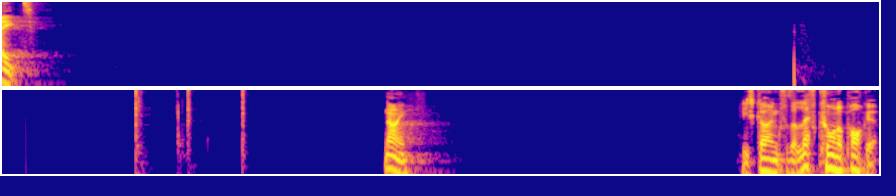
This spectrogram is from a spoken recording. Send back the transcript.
Eight. Nine. He's going for the left corner pocket.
